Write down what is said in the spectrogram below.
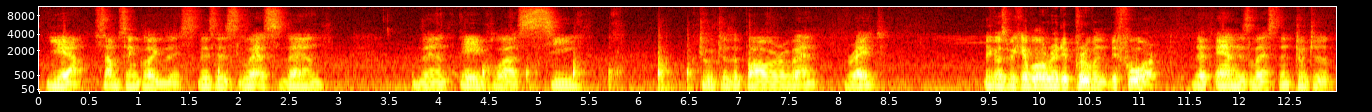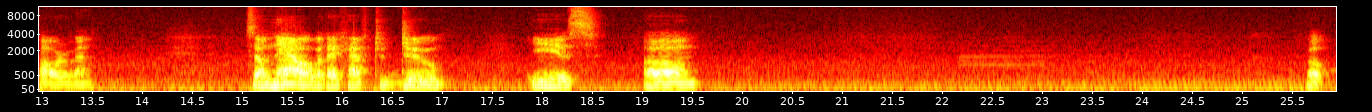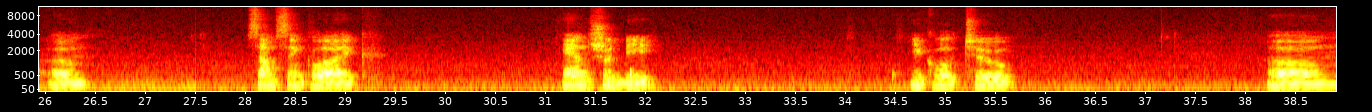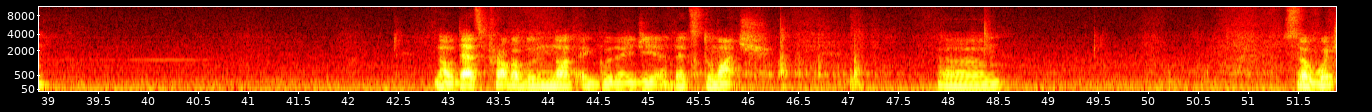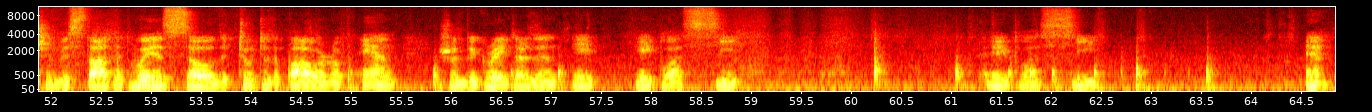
Yeah, something like this. This is less than than a plus c 2 to the power of n, right? Because we have already proven before that n is less than 2 to the power of n. So now what I have to do is um, well, um, something like n should be equal to um, no that's probably not a good idea. That's too much. Um, so what should we start it with? So the 2 to the power of n should be greater than a a plus c a plus c n.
